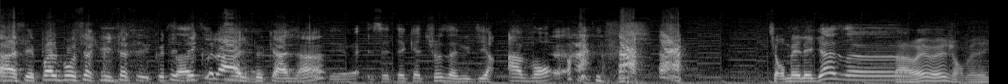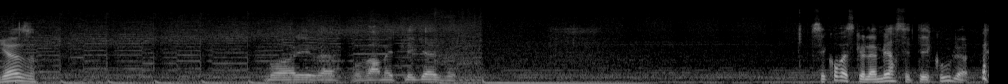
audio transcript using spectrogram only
Ah, c'est pas le bon circuit, ça c'est le côté Ça, décollage de Cannes, hein. C'était quelque chose à nous dire avant. tu remets les gaz euh Bah ouais, ouais, je remets les gaz. Bon allez, va, on va remettre les gaz. C'est con parce que la mer c'était cool.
